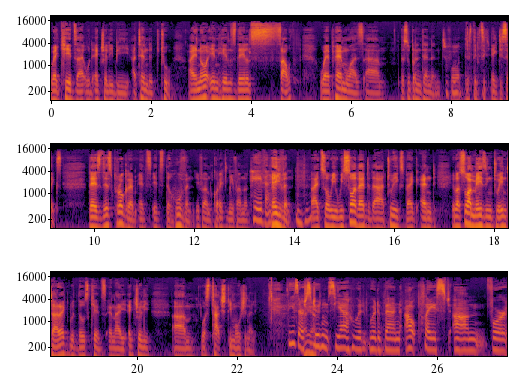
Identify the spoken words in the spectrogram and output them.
where kids uh, would actually be attended to. I know in Hinsdale South, where Pam was um, the superintendent mm-hmm. for District 86, there's this program. It's it's the Hooven, if I'm correct me if I'm not Haven. Haven, mm-hmm. right? So we, we saw that uh, two weeks back, and it was so amazing to interact with those kids, and I actually um, was touched emotionally. These are oh, yeah. students, yeah, who would, would have been outplaced um, for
